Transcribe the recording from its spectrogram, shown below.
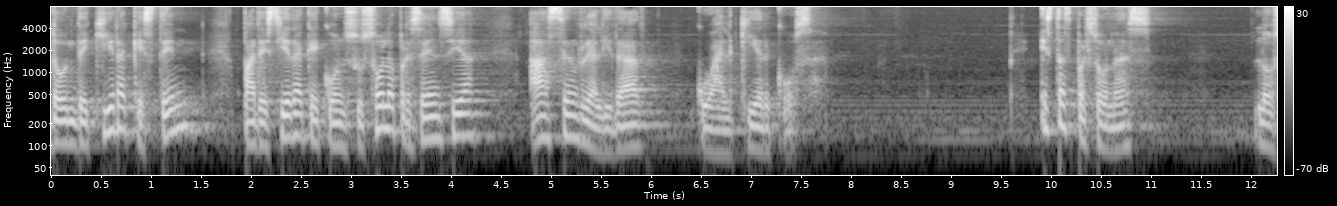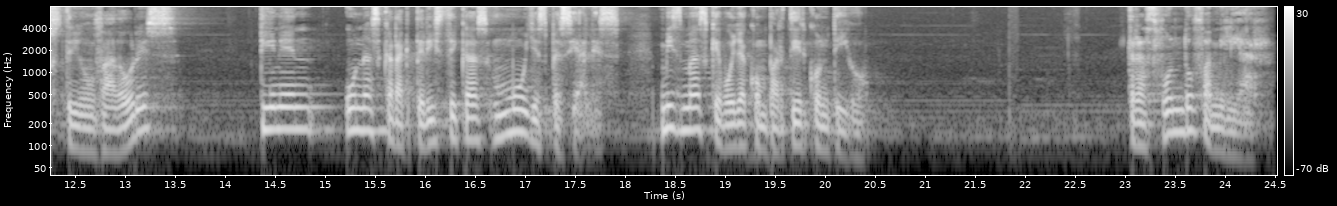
donde quiera que estén, pareciera que con su sola presencia hacen realidad cualquier cosa. Estas personas, los triunfadores, tienen unas características muy especiales, mismas que voy a compartir contigo. Trasfondo familiar.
